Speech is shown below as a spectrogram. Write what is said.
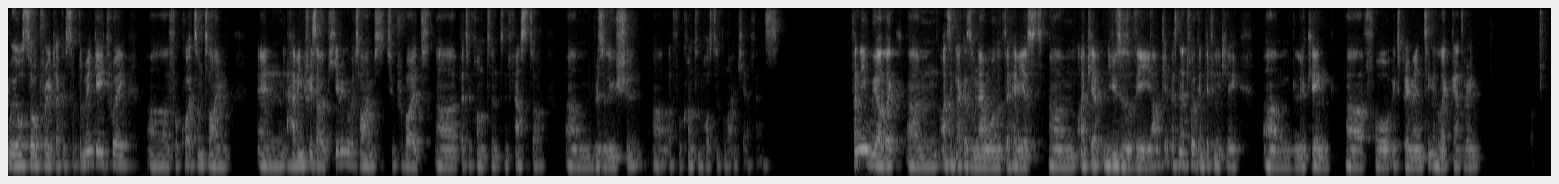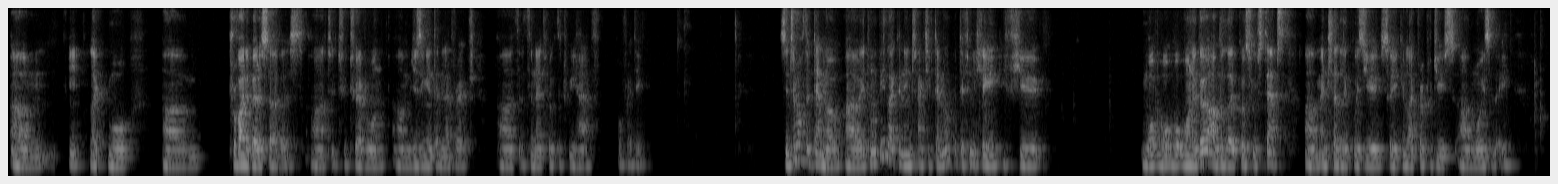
we also operate like a subdomain gateway uh, for quite some time and have increased our peering over time to provide uh, better content and faster um, resolution uh, for content hosted on IPFS. Finally, we are like, um, I think like as of now, one of the heaviest um, IPF users of the IPFS network and definitely um, looking uh, for experimenting and like gathering um, like more, um, provide a better service uh, to, to, to everyone using it and leverage uh, the, the network that we have already. So in terms of the demo, uh, it won't be like an interactive demo, but definitely if you want to go, I will like go through steps um, and share the link with you so you can like reproduce uh, more easily.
